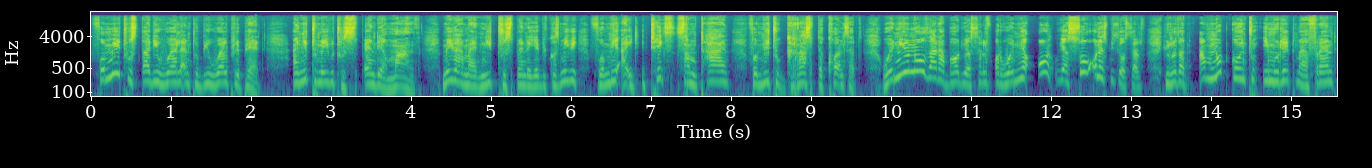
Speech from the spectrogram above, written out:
For me to study well and to be well prepared, I need to maybe to spend a month. Maybe I might need to spend a year because maybe for me I, it takes some time for me to grasp the concept. When you know that about yourself, or when you're on, you're so honest with yourself, you know that I'm not going to emulate my friend.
